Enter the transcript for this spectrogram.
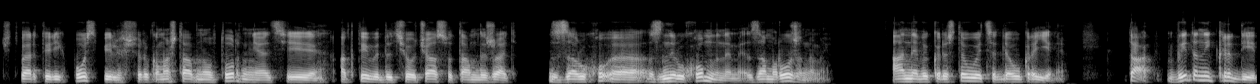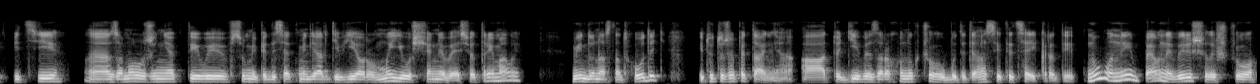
четвертий рік поспіль широкомасштабного вторгнення ці активи до цього часу там лежать е, знерухомленими, замороженими, а не використовуються для України? Так, виданий кредит під ці е, заморожені активи в сумі 50 мільярдів євро. Ми його ще не весь отримали. Він до нас надходить, і тут уже питання: а тоді ви за рахунок чого будете гасити цей кредит? Ну вони певне вирішили, що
